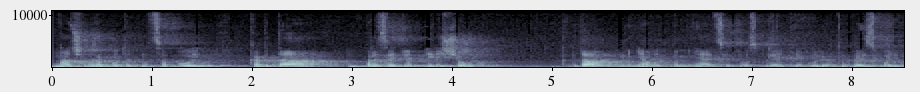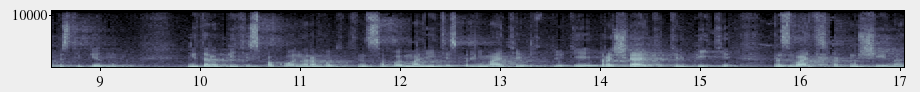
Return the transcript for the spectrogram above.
начал работать над собой, когда произойдет перещелк. Когда у меня вот поменяется это восприятие, я говорю, это происходит постепенно. Не торопитесь, спокойно работайте над собой, молитесь, принимайте людей, прощайте, терпите, развивайтесь как мужчина.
